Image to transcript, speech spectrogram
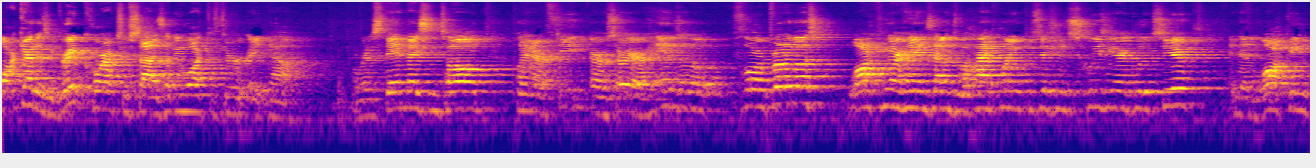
walkout is a great core exercise. Let me walk you through it right now. We're gonna stand nice and tall, plant our feet, or sorry, our hands on the floor in front of us, walking our hands down to a high plank position, squeezing our glutes here, and then walking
